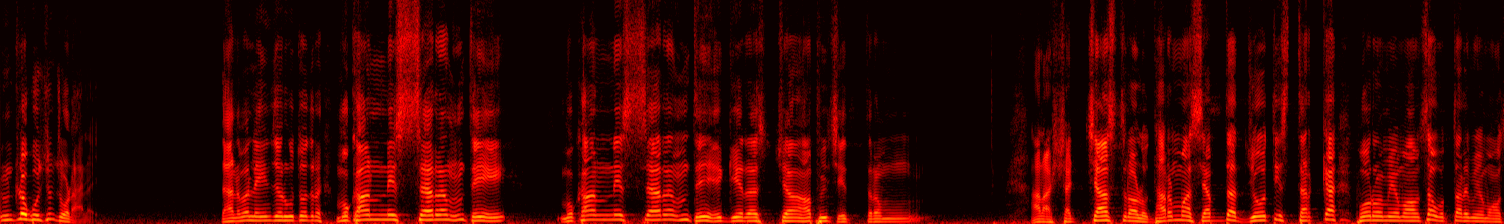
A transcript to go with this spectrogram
ఇంట్లో కూర్చొని చూడాలి. దానివల్ల ఏం జరుగుతుంది? ముఖాన్ని శరంతే ముఖాన్ని శరంతే గిరశ్చాపి చిత్రం. అలా షట్శాస్త్రాలు ధర్మ శబ్ద జ్యోతిష్ తర్క పూర్వమీమాంస ఉత్తరమీమాంస.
